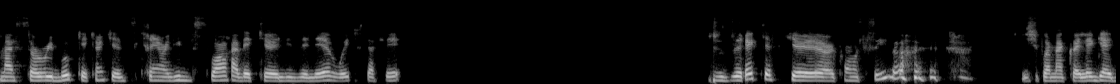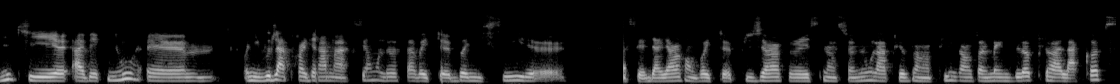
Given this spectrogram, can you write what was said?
My Storybook, quelqu'un qui a dit créer un livre d'histoire avec euh, les élèves, oui, tout à fait. Je vous dirais qu'est-ce euh, qu'on sait, là? J'ai pas ma collègue Abby qui est avec nous. Euh, au niveau de la programmation, là, ça va être bonifié. D'ailleurs, on va être plusieurs récits nationaux à présenter dans un même bloc là, à la COPS.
